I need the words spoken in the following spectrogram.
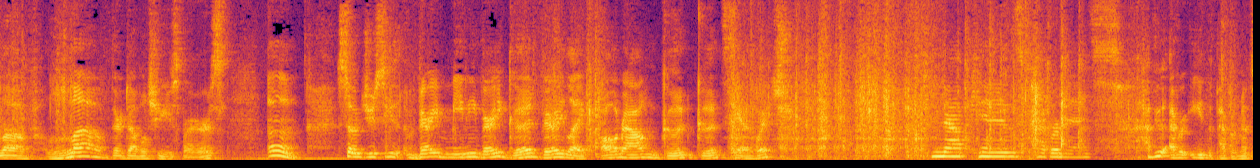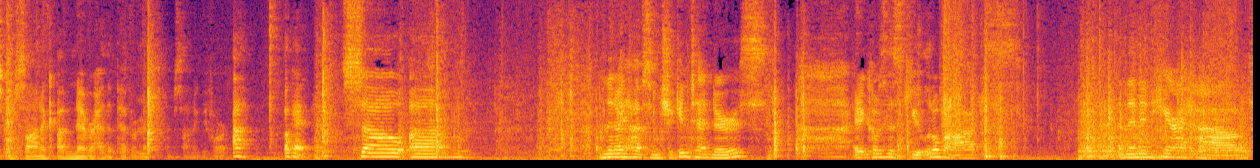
love, love their double cheeseburgers. Mmm, so juicy, very meaty, very good, very like all around good, good sandwich. Napkins, peppermints. Have you ever eaten the peppermints from Sonic? I've never had the peppermints from Sonic before. Ah, okay. So, um, and then I have some chicken tenders. And it comes in this cute little box. And then in here I have,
